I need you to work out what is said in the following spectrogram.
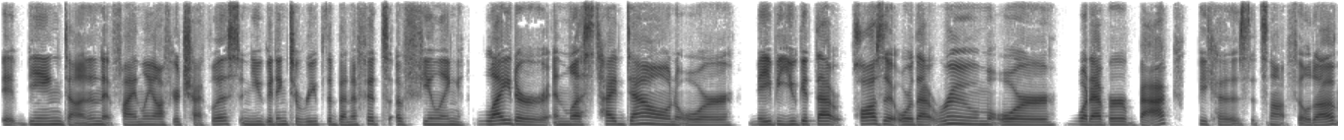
it being done and it finally off your checklist and you getting to reap the benefits of feeling lighter and less tied down, or maybe you get that closet or that room or whatever back because it's not filled up.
